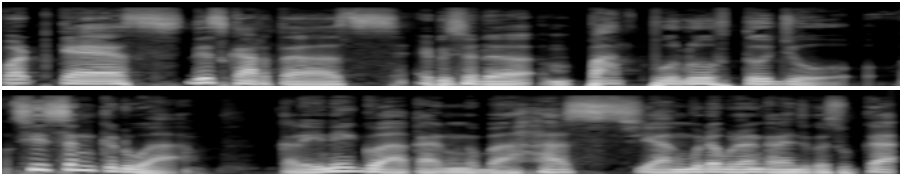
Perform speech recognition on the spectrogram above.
podcast Discartes episode 47 season kedua. Kali ini gue akan ngebahas yang mudah-mudahan kalian juga suka.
